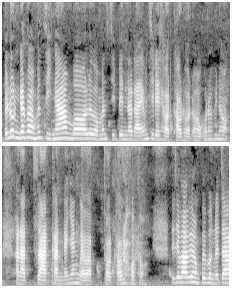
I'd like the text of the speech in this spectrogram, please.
ไปลุ้นกันว่ามันสีงามบ่หรือว่ามันสิเป็นอะไรมันสิได้ถอดเขาถอดออกก็นาะพี่น้องขนาดสาดขันกันยังแบบว่าถอดเขาถอดออกเดี๋ยวจะพาไปลองไปเบิ่งนะจ้า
